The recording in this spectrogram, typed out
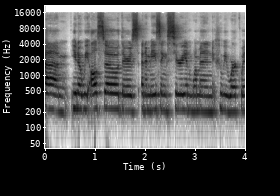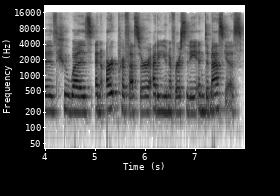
Um, you know, we also, there's an amazing Syrian woman who we work with who was an art professor at a university in Damascus.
